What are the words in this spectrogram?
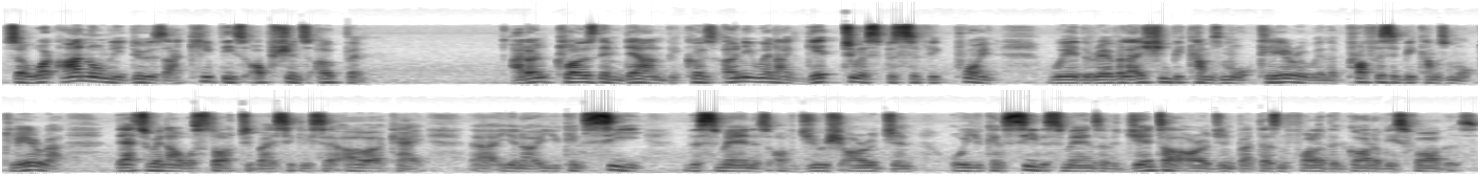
So what I normally do is I keep these options open. I don't close them down because only when I get to a specific point where the revelation becomes more clearer, when the prophecy becomes more clearer, that's when I will start to basically say, oh, okay, uh, you know, you can see this man is of Jewish origin, or you can see this man's of a Gentile origin but doesn't follow the God of his fathers.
